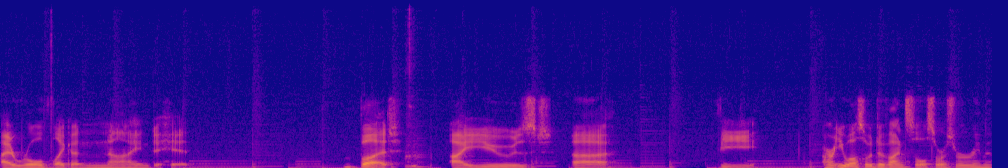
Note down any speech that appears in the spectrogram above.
I rolled like a nine to hit, but I used uh, the. Aren't you also a divine soul sorcerer, Reimu?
